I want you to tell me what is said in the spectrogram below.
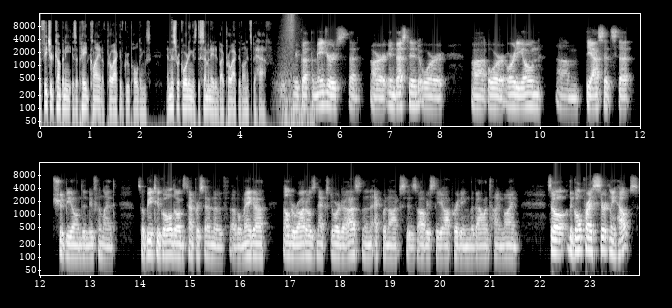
The featured company is a paid client of Proactive Group Holdings, and this recording is disseminated by Proactive on its behalf. We've got the majors that are invested or uh, or already own um, the assets that should be owned in Newfoundland. So B2Gold owns 10% of, of AuMEGA. Eldorado's next door to us, and then Equinox is obviously operating the Valentine mine. So the gold price certainly helps.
